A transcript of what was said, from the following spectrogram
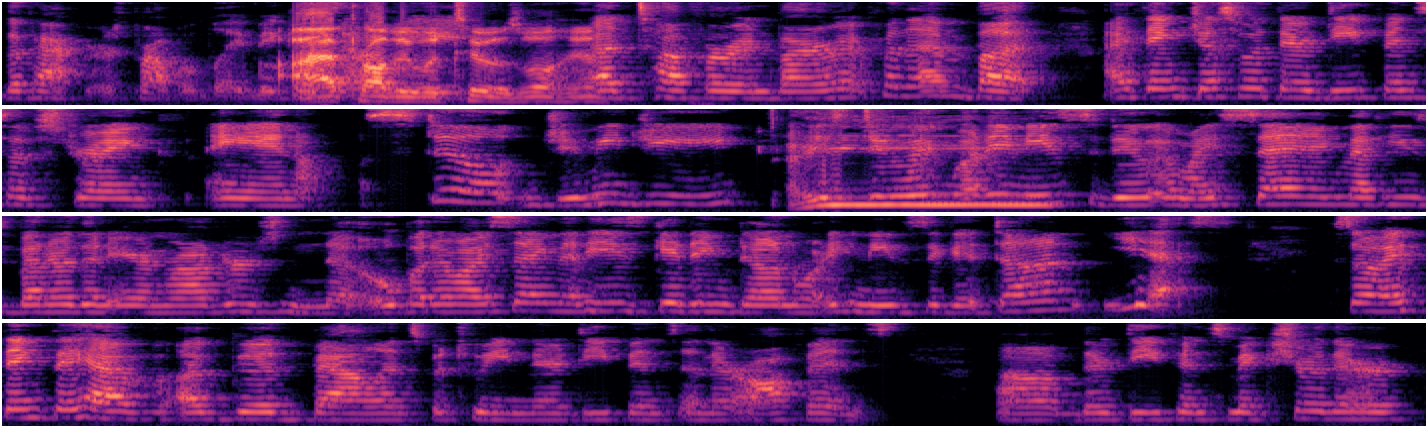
the Packers probably. Because I probably be would too as well. Yeah. A tougher environment for them. But I think just with their defensive strength and still Jimmy G is doing what he needs to do. Am I saying that he's better than Aaron Rodgers? No. But am I saying that he's getting done what he needs to get done? Yes. So I think they have a good balance between their defense and their offense. Um, their defense makes sure their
